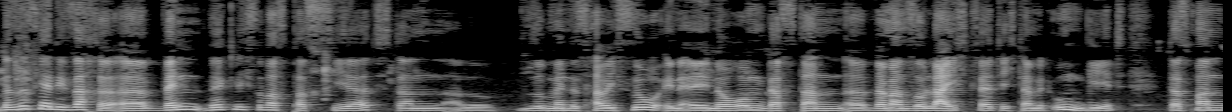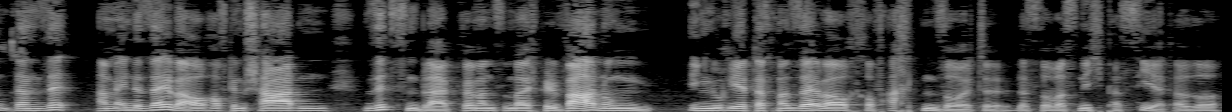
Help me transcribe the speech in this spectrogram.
das ist ja die Sache. Äh, wenn wirklich sowas passiert, dann, also zumindest habe ich so in Erinnerung, dass dann, äh, wenn man so leichtfertig damit umgeht, dass man dann am Ende selber auch auf dem Schaden sitzen bleibt, wenn man zum Beispiel Warnungen ignoriert, dass man selber auch darauf achten sollte, dass sowas nicht passiert. Also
